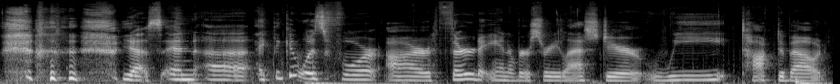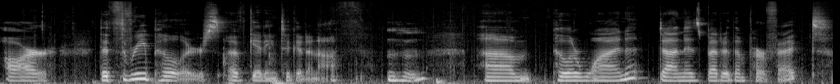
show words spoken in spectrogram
Yes, and uh, I think it was for our third anniversary last year. We talked about our the three pillars of getting to good enough. Mm-hmm. Um, pillar one: done is better than perfect.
